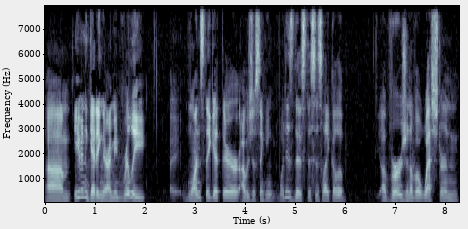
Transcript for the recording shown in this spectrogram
um, even getting there, I mean, really, uh, once they get there, I was just thinking, what is this? This is like a a version of a western,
